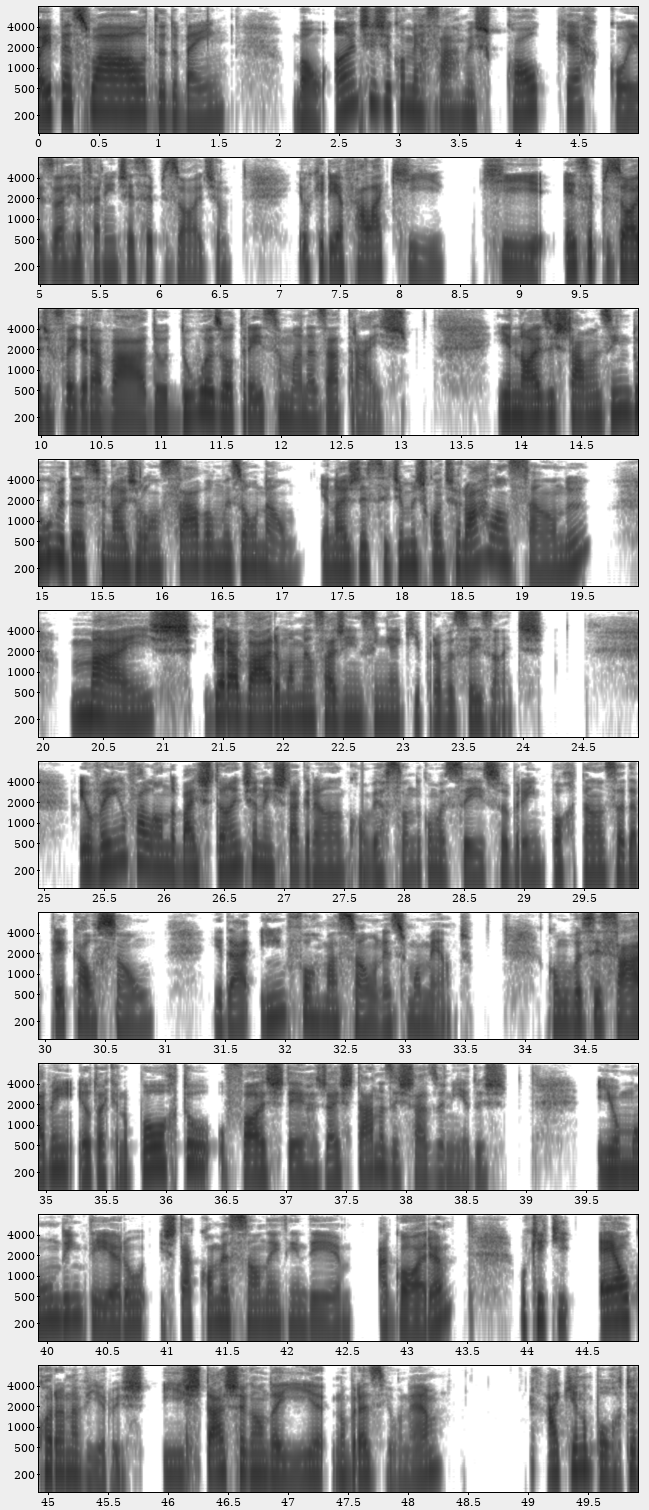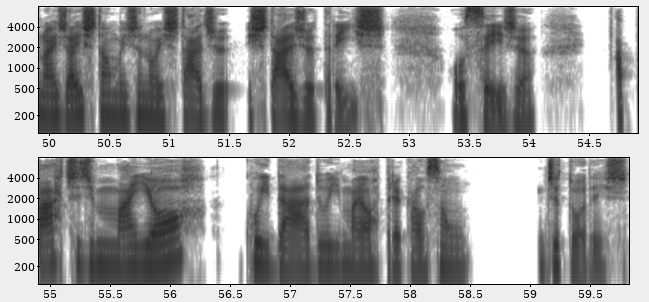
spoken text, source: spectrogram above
Oi, pessoal, tudo bem? Bom, antes de começarmos qualquer coisa referente a esse episódio, eu queria falar aqui que esse episódio foi gravado duas ou três semanas atrás. E nós estávamos em dúvida se nós lançávamos ou não. E nós decidimos continuar lançando, mas gravar uma mensagenzinha aqui para vocês antes. Eu venho falando bastante no Instagram, conversando com vocês sobre a importância da precaução e da informação nesse momento. Como vocês sabem, eu tô aqui no Porto, o Foster já está nos Estados Unidos e o mundo inteiro está começando a entender agora o que, que é o coronavírus e está chegando aí no Brasil, né? Aqui no Porto, nós já estamos no estágio, estágio 3, ou seja, a parte de maior cuidado e maior precaução de todas.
